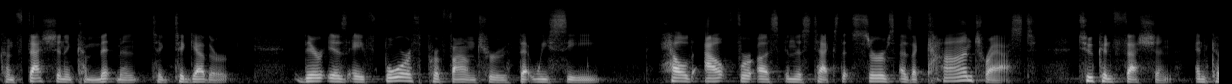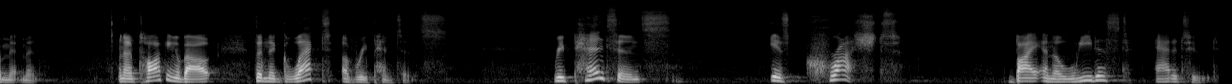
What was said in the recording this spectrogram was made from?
confession and commitment to, together, there is a fourth profound truth that we see held out for us in this text that serves as a contrast to confession and commitment. And I'm talking about the neglect of repentance. Repentance is crushed by an elitist attitude.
